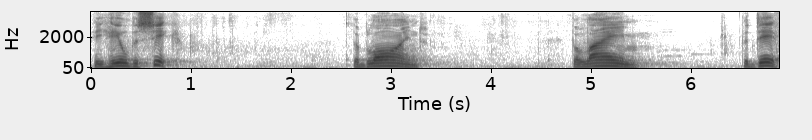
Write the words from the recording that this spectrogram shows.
He healed the sick, the blind, the lame, the deaf,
